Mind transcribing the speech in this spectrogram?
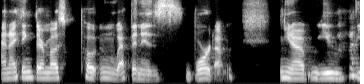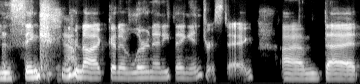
and i think their most potent weapon is boredom you know you you think yeah. you're not going to learn anything interesting um, that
